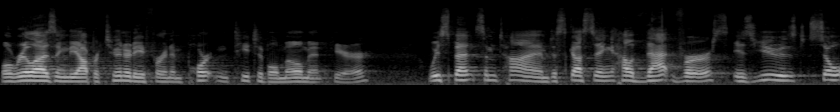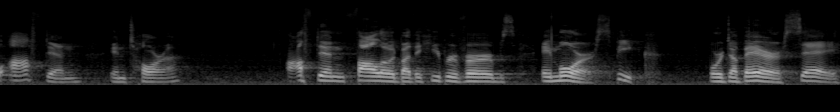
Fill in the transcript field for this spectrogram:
While realizing the opportunity for an important teachable moment here, we spent some time discussing how that verse is used so often in Torah, often followed by the Hebrew verbs amor, speak, or daber, say.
